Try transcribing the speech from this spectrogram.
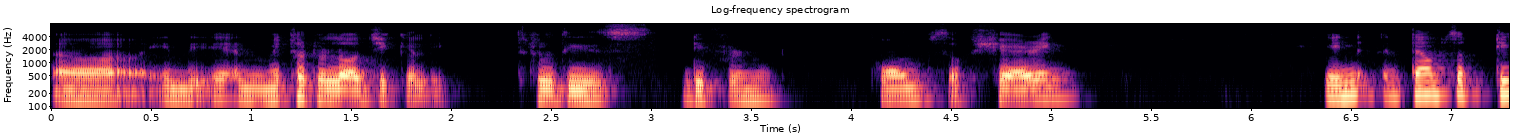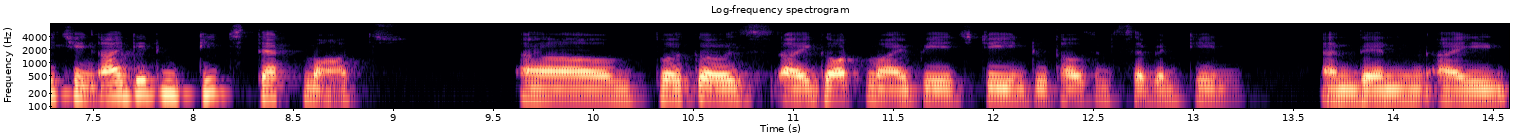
uh, in the, and methodologically through these different forms of sharing. In, in terms of teaching, I didn't teach that much uh, because I got my PhD in 2017 and then I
